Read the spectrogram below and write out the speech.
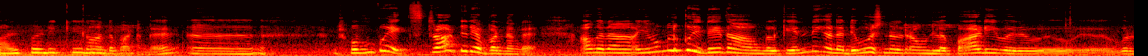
ஆள் படிக்க. அந்த பாட்டாங்க ரொம்ப எக்ஸ்ட்ராடரியாக பண்ணாங்க. அவங்க நான் இவங்களுக்கும் இதே தான். அவங்களுக்கு என்னைக்கு அந்த டிவோஷனல் ரவுண்டில் பாடி ஒரு ஒரு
